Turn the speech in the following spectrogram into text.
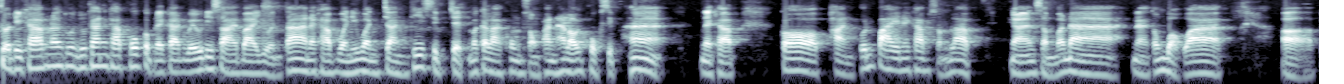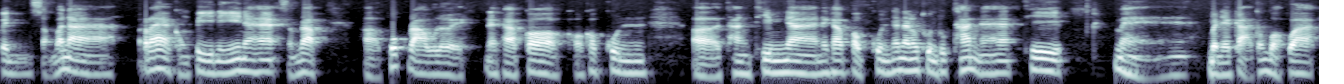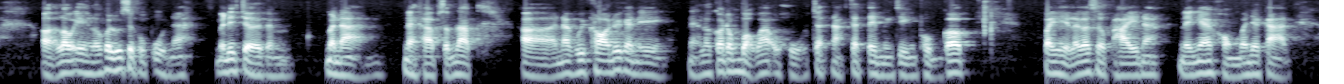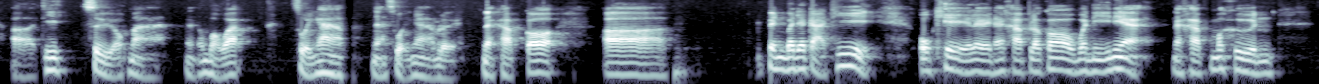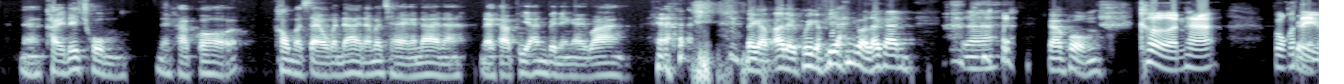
สวัสดีครับนักทุนทุกท่านครับ พบกับรายการเวลดีไซน์บายยวนต้านะครับ วันนี้วันจันทร์ที่ 17 มกราคม 2565 นะครับ ก็ผ่านพ้นไปนะครับสำหรับงานสัมมนานะต้องบอกว่าเป็นสัมมนาแรกของปีนี้นะฮะสำหรับพวกเราเลยนะครับ ก็ขอขอบคุณทางทีมงานนะครับ ขอบคุณท่านนักลงทุนทุกท่านนะฮะที่แหมบรรยากาศต้องบอกว่าเราเองเราก็รู้สึกอบอุ่นนะไม่ได้เจอกัน มานานนะครับสำหรับนักวิเคราะห์ด้วยกันเองนะแล้วก็ต้องบอกว่าโอ้โหจัดหนักจัดเต็มจริง ๆ ผมก็ไปเห็นแล้วก็เซอร์ไพรส์นะในแง่ของบรรยากาศที่สื่อออกมานะต้องบอกว่าสวยงามนะสวยงามเลยนะครับก็เป็นบรรยากาศที่โอเคเลยนะครับ แล้วก็วันนี้เนี่ยนะครับเมื่อคืนนะใครได้ชมนะครับ ก็เข้ามาแซวกันได้นะมาแชร์กันได้นะนะครับพี่อั้นเป็นยังไงบ้าง นะครับเอาเดี๋ยวคุยกับพี่อันก่อนแล้วกันนะครับผม เขินฮะ ปกติ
